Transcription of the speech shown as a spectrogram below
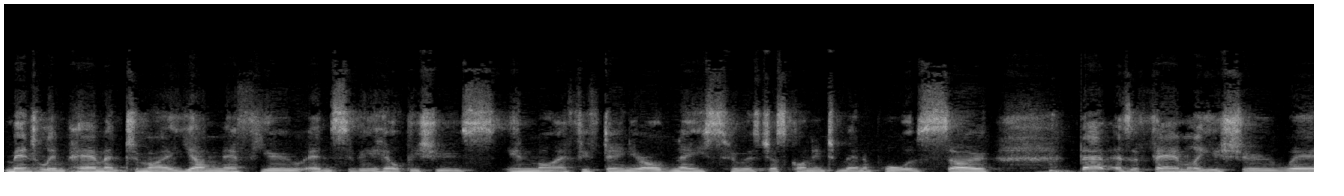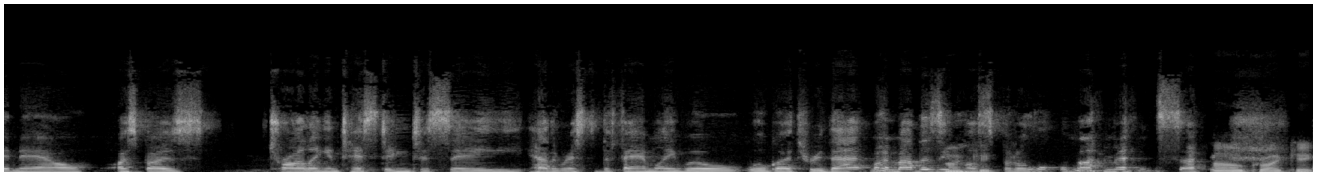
mental impairment to my young nephew and severe health issues in my 15 year old niece who has just gone into menopause. So, that as a family issue, we're now, I suppose, trialing and testing to see how the rest of the family will, will go through that. My mother's in Okay. hospital at the moment. So, Oh, crikey!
